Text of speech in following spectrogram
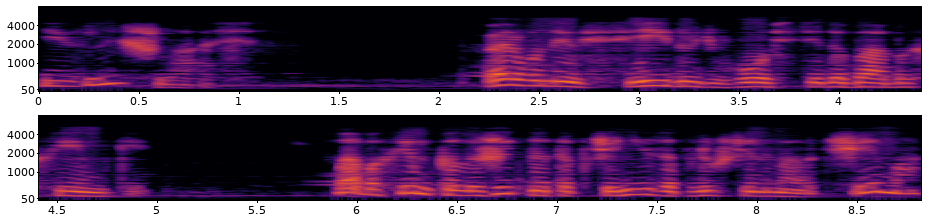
І знайшлась. Тепер вони всі йдуть в гості до баби Химки. Баба Химка лежить на топчані заплющеними очима,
